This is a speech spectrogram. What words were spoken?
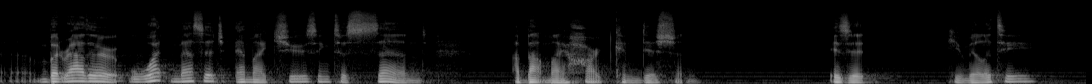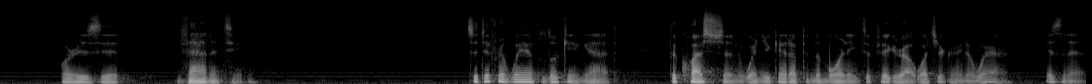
Uh, but rather, what message am I choosing to send about my heart condition? Is it humility or is it vanity? It's a different way of looking at the question when you get up in the morning to figure out what you're going to wear, isn't it?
